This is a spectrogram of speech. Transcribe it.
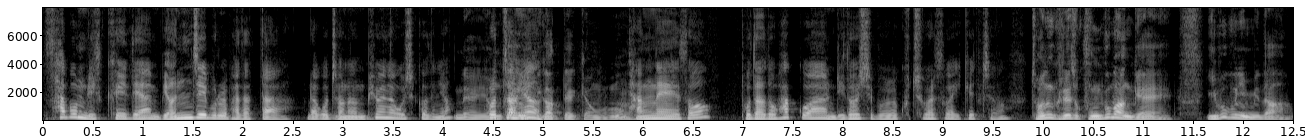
사법 리스크에 대한 면제부를 받았다라고 저는 표현하고 싶거든요. 네, 그렇다면 기각될 경우 당내에서 보다 더 확고한 리더십을 구축할 수가 있겠죠. 저는 그래서 궁금한 게 이 부분입니다.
